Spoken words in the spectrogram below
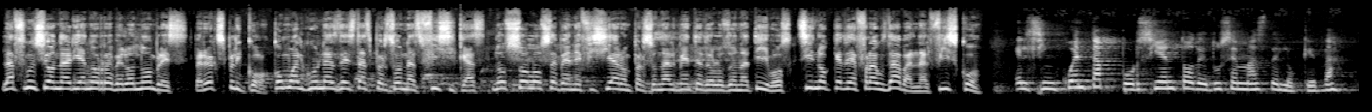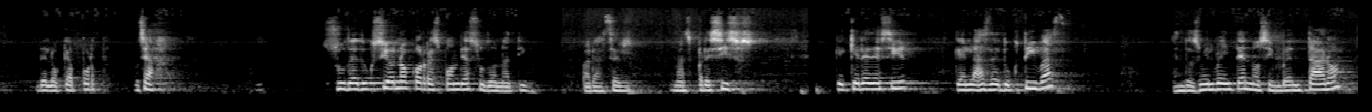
La funcionaria no reveló nombres, pero explicó cómo algunas de estas personas físicas no solo se beneficiaron personalmente de los donativos, sino que defraudaban al fisco. El 50% deduce más de lo que da, de lo que aporta. O sea, su deducción no corresponde a su donativo, para ser más precisos. ¿Qué quiere decir? Que en las deductivas, en 2020 nos inventaron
